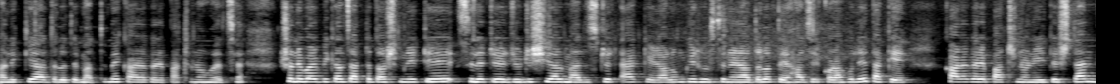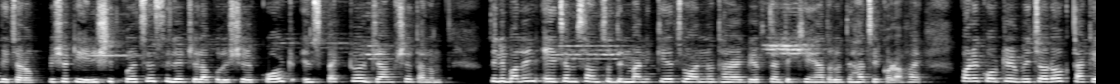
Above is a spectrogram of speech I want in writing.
মানিককে আদালতের মাধ্যমে কারাগারে পাঠানো হয়েছে। শনিবার বিকাল চারটা দশ মিনিটে সিলেটের জুডিশিয়াল ম্যাজিস্ট্রেট একের আলমগীর হোসেনের আদালতে হাজির করা হলে তাকে কারাগারে পাঠানোর নির্দেশ দেন বিচারক। বিষয়টি নিশ্চিত করেছে সিলেট জেলা পুলিশের কোর্ট ইন্সপেক্টর জামশেদ আলম। তিনি বলেন এইচ এম শামসুদ্দিন মানিককে চুয়ান্ন ধারায় গ্রেফতার দেখিয়ে আদালতে হাজির করা হয়। পরে কোর্টের বিচারক তাকে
